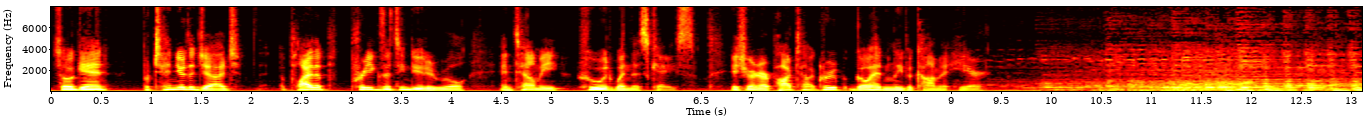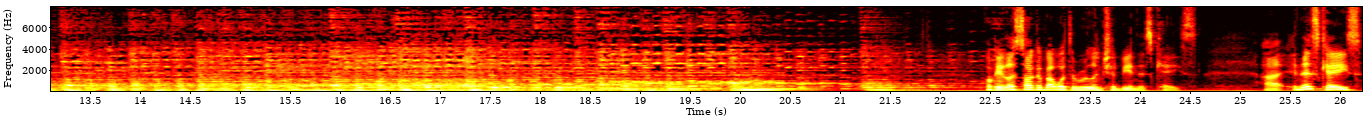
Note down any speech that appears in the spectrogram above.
So again, pretend you're the judge, apply the pre existing duty rule, and tell me who would win this case. If you're in our Pod Talk group, go ahead and leave a comment here. Okay, let's talk about what the ruling should be in this case. Uh, in this case,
